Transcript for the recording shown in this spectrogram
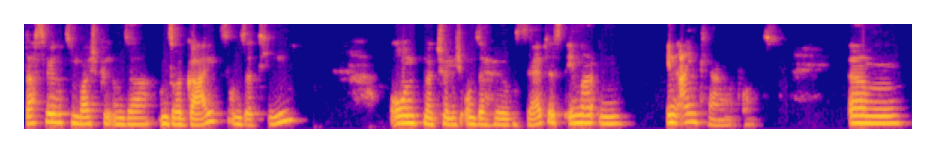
Das wäre zum Beispiel unser, unsere Guides, unser Team. Und natürlich unser höheres Selbst ist immer in in Einklang mit uns. Ähm,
